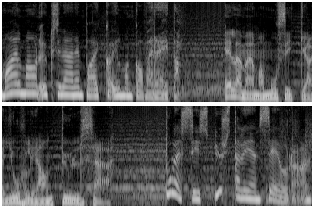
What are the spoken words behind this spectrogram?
Maailma on yksinäinen paikka ilman kavereita. Elämä ilman musiikkia ja juhlia on tylsää. Tule siis ystävien seuraan.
